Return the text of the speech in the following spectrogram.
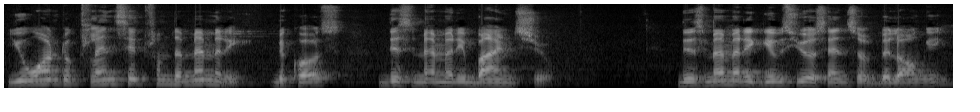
you want to cleanse it from the memory because this memory binds you. This memory gives you a sense of belonging,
